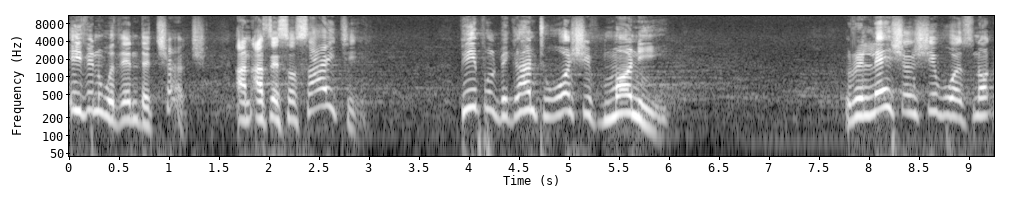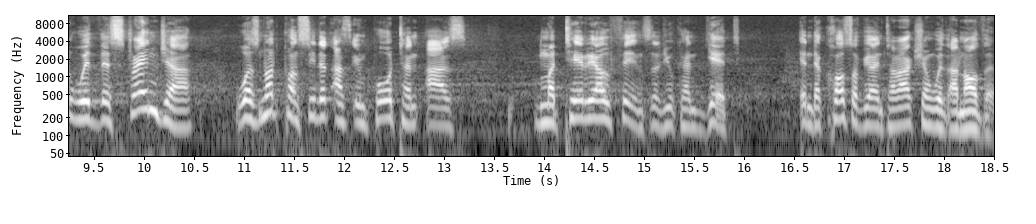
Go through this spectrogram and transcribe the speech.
even within the church. And as a society, people began to worship money. Relationship was not with the stranger, was not considered as important as material things that you can get in the course of your interaction with another.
